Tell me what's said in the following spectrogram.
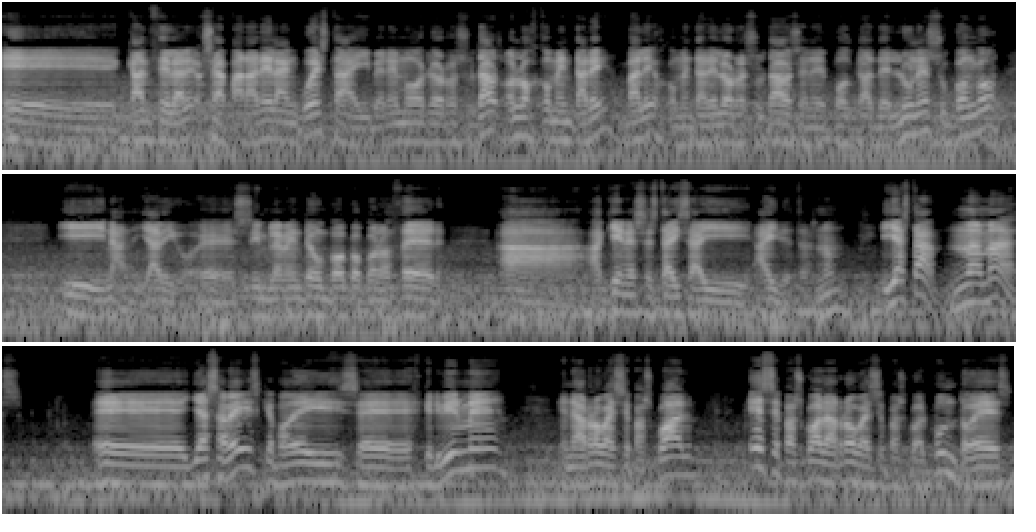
eh, cancelaré, o sea, pararé la encuesta y veremos los resultados. Os los comentaré, ¿vale? Os comentaré los resultados en el podcast del lunes, supongo. Y nada, ya digo, es simplemente un poco conocer a, quienes estáis ahí, ahí detrás, ¿no? Y ya está, nada más. Eh, ya sabéis que podéis eh, escribirme en arroba spascual, spascual arroba spascual.es,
